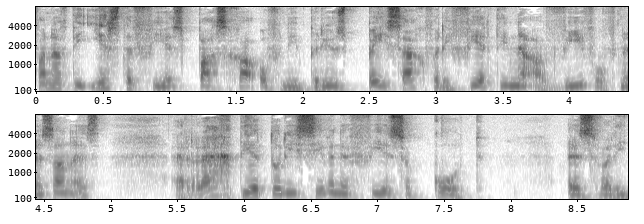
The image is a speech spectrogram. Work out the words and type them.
vanaf die eerste fees Pasga of in Hebreëus Pessach wat die 14de Aviv of Nisan is, regdeur tot die sewende fees se Kot is wat die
